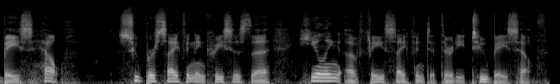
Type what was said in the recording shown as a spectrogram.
base health. Super Siphon increases the healing of Phase Siphon to 32 base health.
